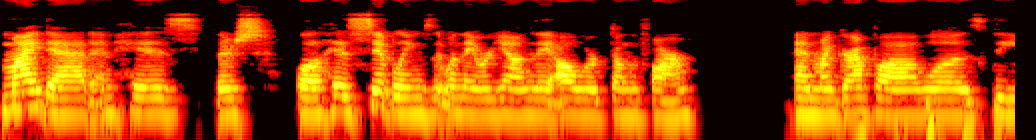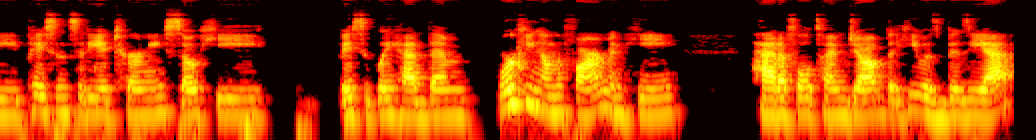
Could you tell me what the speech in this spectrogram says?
my dad and his, there's well, his siblings that when they were young, they all worked on the farm. And my grandpa was the Payson City attorney, so he basically had them working on the farm and he had a full time job that he was busy at.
